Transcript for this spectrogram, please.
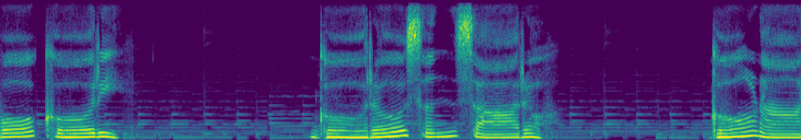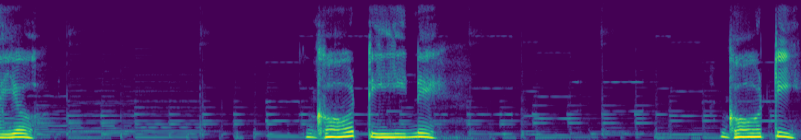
વખરી ઘર સંસાર ઘણાય ઘટીને. ઘટી.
